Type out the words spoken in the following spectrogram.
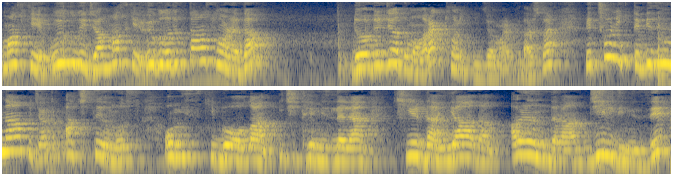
maskeyi uygulayacağım. Maskeyi uyguladıktan sonra da Dördüncü adım olarak tonikleyeceğim arkadaşlar. Ve tonikte bizim ne yapacak? Açtığımız o mis gibi olan, içi temizlenen, kirden, yağdan arındıran cildimizi,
